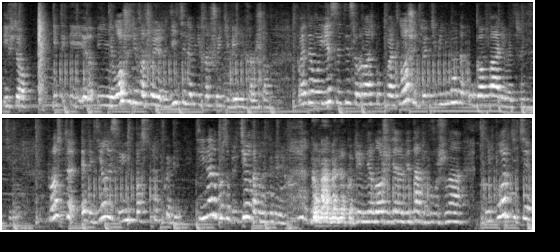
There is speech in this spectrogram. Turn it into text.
И все. И, и, и не лошади хорошо, и родителям не хорошо, и тебе не хорошо. Поэтому, если ты собралась покупать лошадь, то тебе не надо уговаривать родителей. Просто это делай своими поступками. Тебе не надо просто прийти вот так на коленях. Ну, мама, ну купи мне лошадь, она мне так нужна. Не портите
